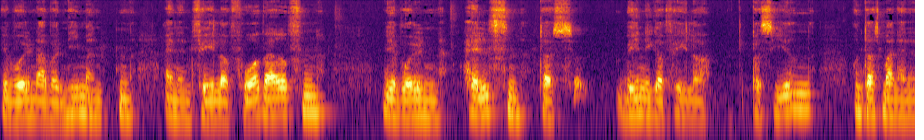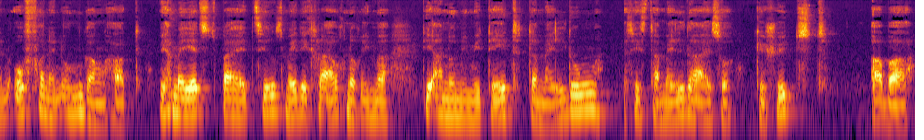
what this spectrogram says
wir wollen aber niemanden einen Fehler vorwerfen, wir wollen helfen, dass weniger Fehler passieren und dass man einen offenen Umgang hat. Wir haben ja jetzt bei Cirrus Medical auch noch immer die Anonymität der Meldung. Es ist der Melder also geschützt, aber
